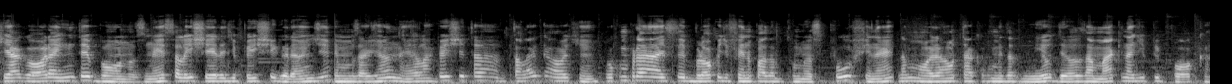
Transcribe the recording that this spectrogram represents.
Que agora é Interbônus. Nessa lixeira de peixe grande, temos a janela. O peixe tá, tá legal aqui. Vou comprar esse bloco de feno para os meus puff, né? Na moral, tá com a comida... Meu Deus, a máquina de pipoca.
